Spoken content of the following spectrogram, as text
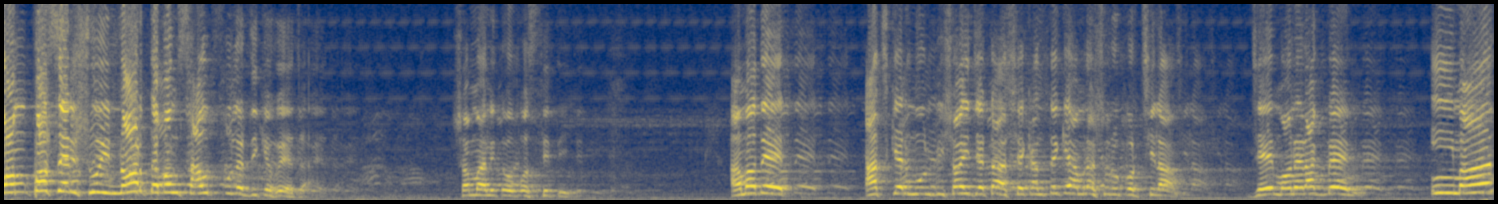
কম্পাসের সুই নর্থ এবং সাউথ পুলের দিকে হয়ে যায়। সম্মানিত উপস্থিতি, আমাদের আজকের মূল বিষয় যেটা, সেখান থেকে আমরা শুরু করছিলাম। যে মনে রাখবেন ইমান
